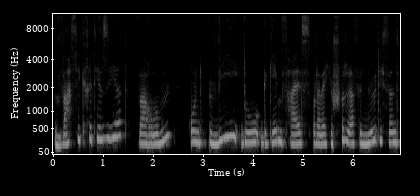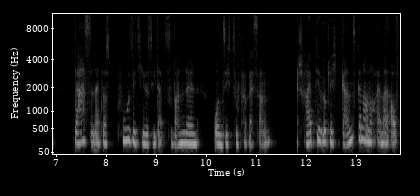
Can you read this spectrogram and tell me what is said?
was sie kritisiert, warum und wie du gegebenenfalls oder welche Schritte dafür nötig sind, das in etwas Positives wieder zu wandeln und sich zu verbessern. Schreib dir wirklich ganz genau noch einmal auf,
